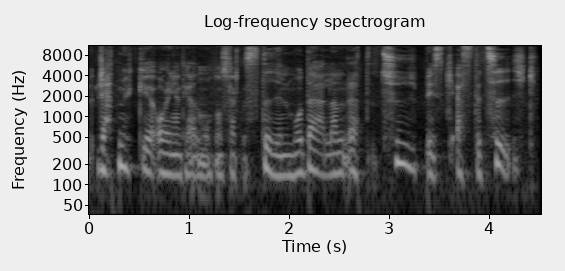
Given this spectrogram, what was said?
rätt mycket orienterad mot någon slags stilmodell, en rätt typisk estetik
